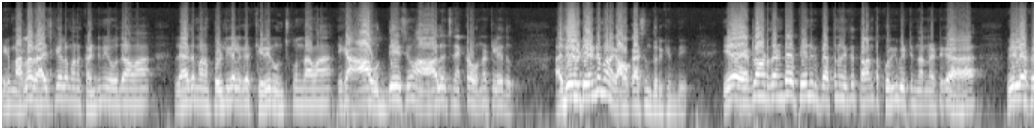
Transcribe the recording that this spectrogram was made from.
ఇక మరలా రాజకీయాల్లో మనం కంటిన్యూ అవుదామా? లేదా మనం పొలిటికల్గా కెరీర్ ఉంచుకుందామా? ఇక ఆ ఉద్దేశం ఆ ఆలోచన ఎక్కడ ఉన్నట్లేదు. అదేమిటి అంటే మనకు అవకాశం దొరికింది. ఏ ఎట్లా ఉంటుందంటే పేనుకు పెత్తనం అయితే తలంతా కొరిగిపెట్టింది అన్నట్టుగా వీళ్ళ యొక్క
